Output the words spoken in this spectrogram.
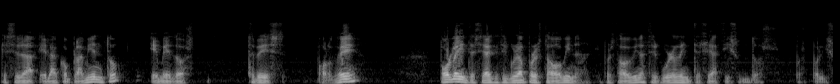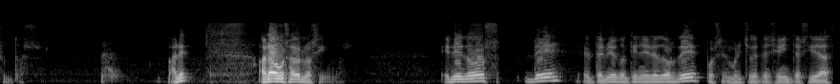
que será el acoplamiento, M23 por D, por la intensidad que circula por esta bobina. Y por esta bobina circula la intensidad I 2, pues por I 2. ¿Vale? Ahora vamos a ver los signos. L2D, el término contiene L2D, pues hemos dicho que tensión e intensidad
